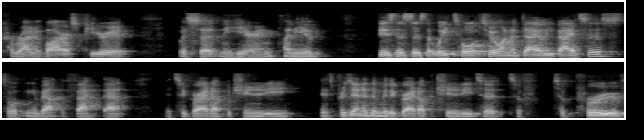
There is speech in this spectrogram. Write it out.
coronavirus period we're certainly hearing plenty of businesses that we talk to on a daily basis talking about the fact that it's a great opportunity. It's presented them with a great opportunity to, to, to prove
